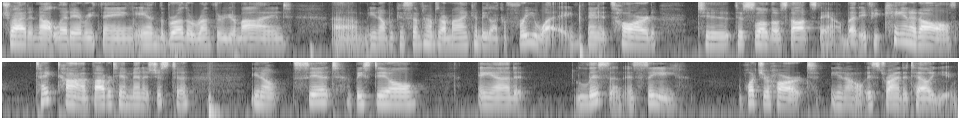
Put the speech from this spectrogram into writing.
try to not let everything and the brother run through your mind. Um, you know, because sometimes our mind can be like a freeway and it's hard to to slow those thoughts down. But if you can at all, take time, five or ten minutes, just to, you know, sit, be still, and listen and see what your heart, you know, is trying to tell you.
